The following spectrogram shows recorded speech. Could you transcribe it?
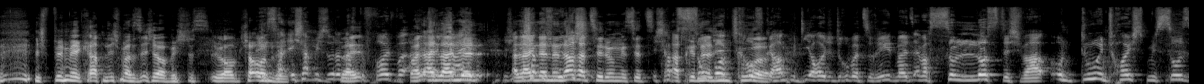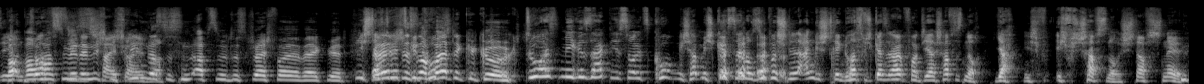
ich bin mir gerade nicht mal sicher, ob ich das überhaupt schauen Ich, will. ich habe mich so danach Weil- gefreut, weil, Weil allein, geil. der, Ich- ich allein hab mich deine wirklich- Nacherzählung ist jetzt Ich habe so Adrenalin Bock drauf gehabt, mit dir heute drüber zu reden, weil es einfach so lustig war. Und du enttäuscht mich so sehr. Warum droppst hast du mir denn nicht Scheiße geschrieben, einfach. dass es ein absolutes Trash-Feuerwerk wird? Ich Dann dachte, hätte ich das noch fertig geguckt. Du hast mir gesagt, ich soll's gucken. Ich habe mich gestern noch super schnell angestrengt. Du hast mich gestern gefragt, ja, schaffst du es noch? Ja, ich, ich schaff's noch, ich schaff's schnell.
